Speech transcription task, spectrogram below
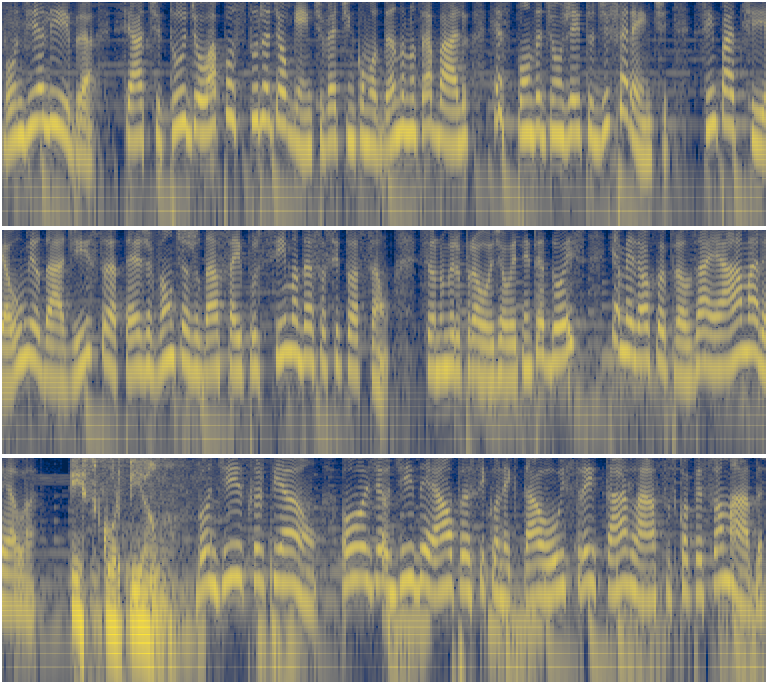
Bom dia, Libra! Se a atitude ou a postura de alguém estiver te incomodando no trabalho, responda de um jeito diferente. Simpatia, humildade e estratégia vão te ajudar a sair por cima dessa situação. Seu número para hoje é 82 e a melhor cor para usar é a amarela. Escorpião. Bom dia, escorpião! Hoje é o dia ideal para se conectar ou estreitar laços com a pessoa amada.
